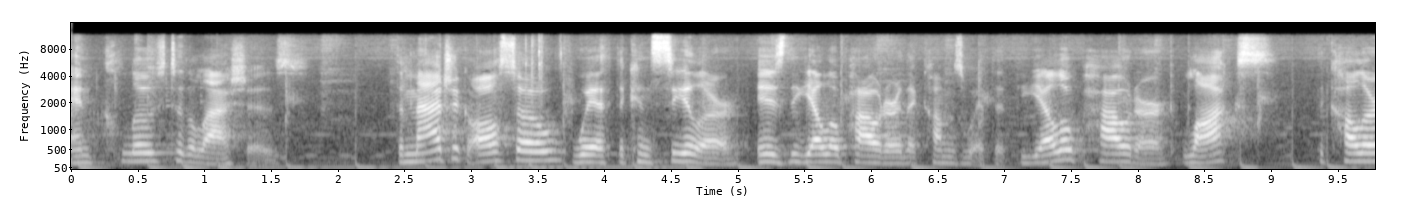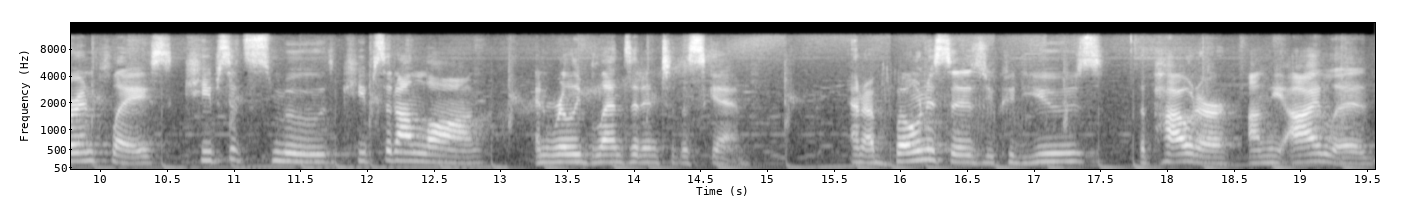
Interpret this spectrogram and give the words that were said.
and close to the lashes. The magic also with the concealer is the yellow powder that comes with it. The yellow powder locks the color in place, keeps it smooth, keeps it on long, and really blends it into the skin. And a bonus is you could use the powder on the eyelid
